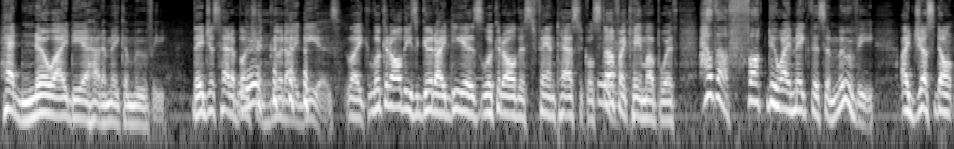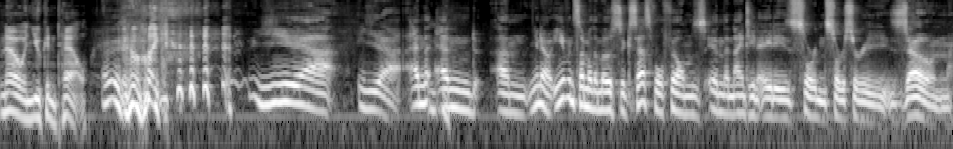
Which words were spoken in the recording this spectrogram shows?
had no idea how to make a movie. They just had a bunch of good ideas. Like, look at all these good ideas. Look at all this fantastical stuff I came up with. How the fuck do I make this a movie? I just don't know, and you can tell. like, Yeah, yeah, and and um, you know, even some of the most successful films in the 1980s sword and sorcery zone,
